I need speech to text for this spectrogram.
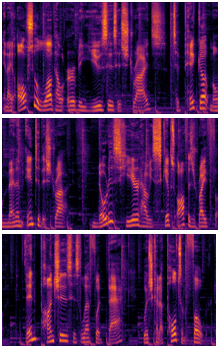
And I also love how Irving uses his strides to pick up momentum into this drive. Notice here how he skips off his right foot, then punches his left foot back, which kind of catapults him forward.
